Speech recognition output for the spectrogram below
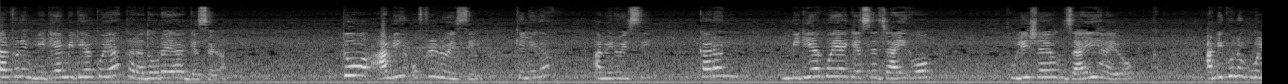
তারপরে মিডিয়া মিডিয়া কইয়া তারা দৌড়াইয়া গেছে গা। তো আমি উপরে রইছি। কেলিগা আমি রইছি। কারণ মিডিয়া কইয়া গেছে, যাই হোক, পুলিশ আয়োগ যাই হোক, আমি কোনো ভুল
